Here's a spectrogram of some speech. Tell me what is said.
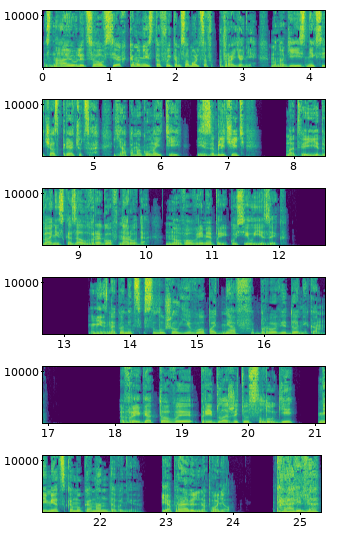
Знаю в лицо всех коммунистов и комсомольцев в районе. Многие из них сейчас прячутся. Я помогу найти, изобличить...» Матвей едва не сказал врагов народа, но вовремя прикусил язык. Незнакомец слушал его, подняв брови домиком. «Вы готовы предложить услуги немецкому командованию? Я правильно понял?» «Правильно»,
